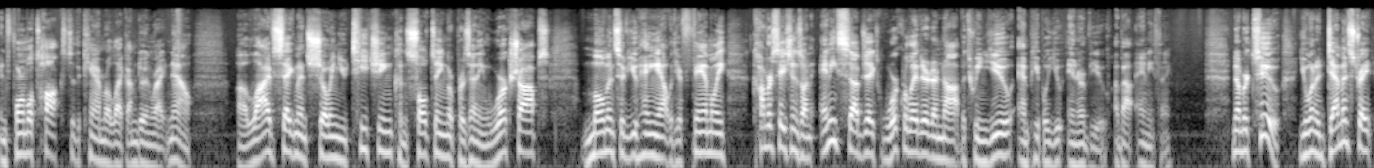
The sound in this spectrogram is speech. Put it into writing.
informal talks to the camera, like I'm doing right now, uh, live segments showing you teaching, consulting, or presenting workshops, moments of you hanging out with your family, conversations on any subject, work related or not, between you and people you interview about anything. Number two, you want to demonstrate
